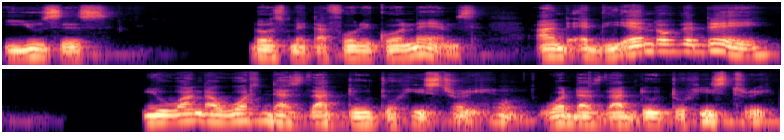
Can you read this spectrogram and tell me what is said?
he uses those metaphorical names. And at the end of the day, you wonder what does that do to history? Mm-hmm. What does that do to history?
